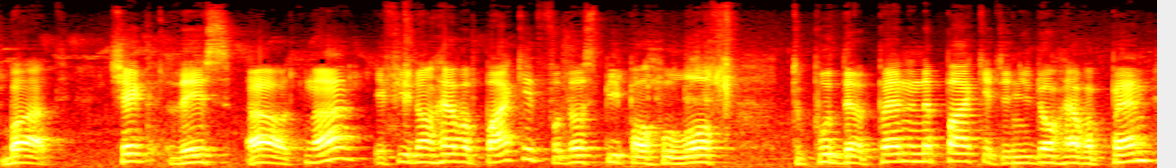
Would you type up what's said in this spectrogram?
but check this out. Now, if you don't have a pocket, for those people who love to put the pen in the pocket and you don't have a pen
